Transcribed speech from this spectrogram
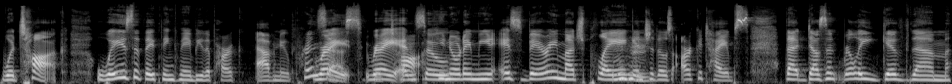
would talk, ways that they think maybe the Park Avenue princess Right, right. And so- Mm-hmm. you know what I mean? It's very much playing into those archetypes that doesn't really give them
